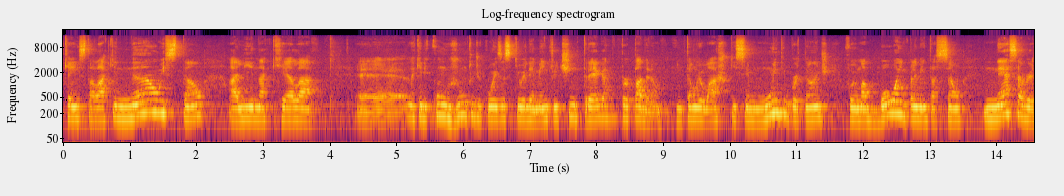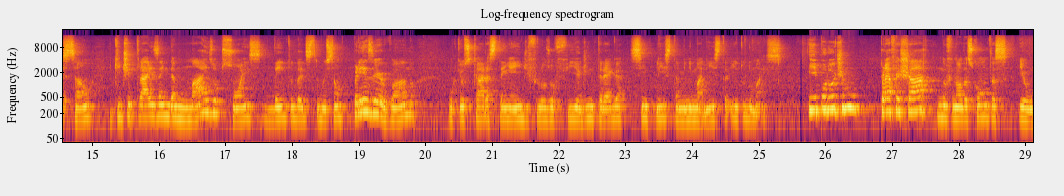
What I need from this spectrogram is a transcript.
quer instalar que não estão ali naquela é, naquele conjunto de coisas que o Elementary te entrega por padrão. Então eu acho que isso é muito importante, foi uma boa implementação nessa versão e que te traz ainda mais opções dentro da distribuição, preservando o que os caras têm aí de filosofia de entrega simplista, minimalista e tudo mais. E por último, para fechar, no final das contas, eu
